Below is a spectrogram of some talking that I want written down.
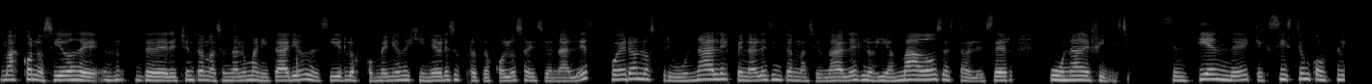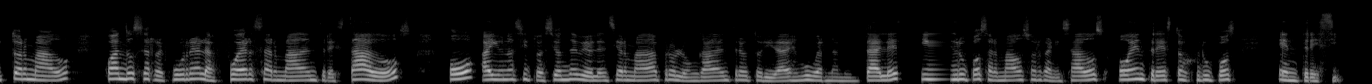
más conocidos de, de, derecho internacional humanitario, es decir, los convenios de Ginebra y sus protocolos adicionales, fueron los tribunales penales internacionales los llamados a establecer una definición se entiende que existe un conflicto armado cuando se recurre a la fuerza armada entre estados o hay una situación de violencia armada prolongada entre autoridades gubernamentales y grupos armados organizados o entre estos grupos entre sí.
